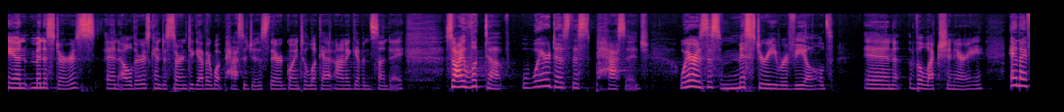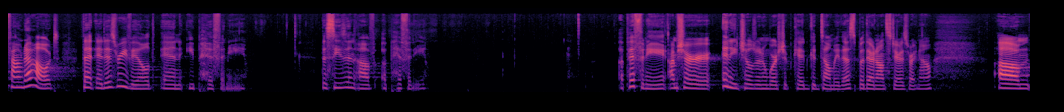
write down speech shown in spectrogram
and ministers and elders can discern together what passages they're going to look at on a given Sunday. So I looked up where does this passage, where is this mystery revealed in the lectionary? And I found out that it is revealed in Epiphany, the season of Epiphany. Epiphany, I'm sure any children in worship kid could tell me this, but they're downstairs right now. Um,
